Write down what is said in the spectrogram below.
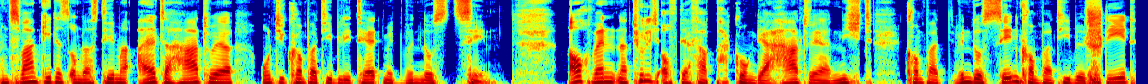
Und zwar geht es um das Thema alte Hardware und die Kompatibilität mit Windows 10. Auch wenn natürlich auf der Verpackung der Hardware nicht Windows 10 kompatibel steht,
